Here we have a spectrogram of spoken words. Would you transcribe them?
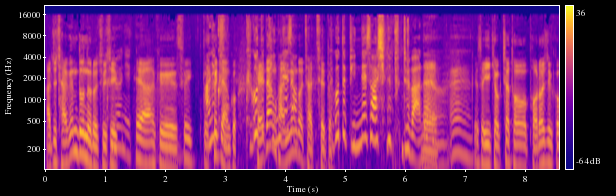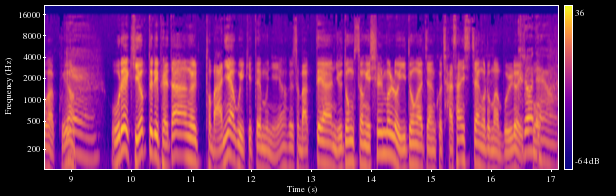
아주 작은 돈으로 주식 그러니까. 해야 그 수익도 아니, 크지 그, 않고 배당 빚내서, 받는 것 자체도 그것도 빚내서 하시는 분들 많아요. 네. 네. 그래서 이 격차 더 벌어질 것 같고요. 예. 올해 기업들이 배당을 더 많이 하고 있기 때문이에요. 그래서 막대한 유동성이 실물로 이동하지 않고 자산 시장으로만 몰려 있고 그러네요.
